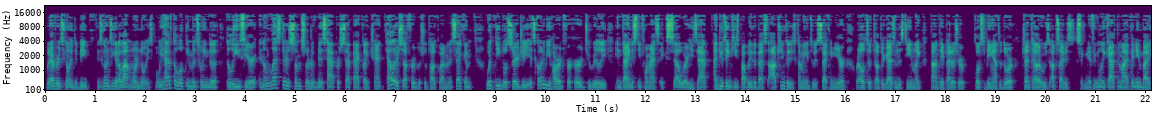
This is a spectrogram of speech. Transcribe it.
whatever it's going to be, is going to get a lot more noise. But we have to look in between the, the leaves here. And unless there's some sort of mishap or setback like Trent Taylor suffered, which we'll talk about in a second, with Deebo surgery, it's going to be hard for Hurd to really, in Dynasty formats, excel where he's at. I do think he's probably the best option because he's coming into his second year relative to other guys in this team like Dante Pettis or close to being out the door. Trent Taylor, whose upside is significantly capped, in my opinion, by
